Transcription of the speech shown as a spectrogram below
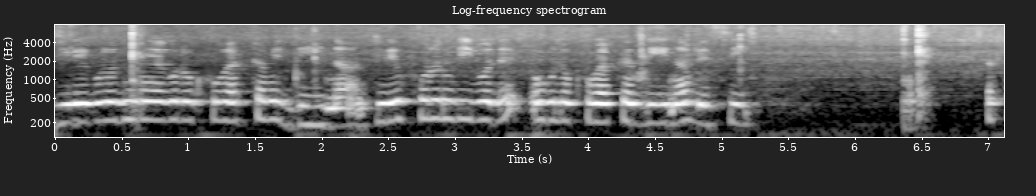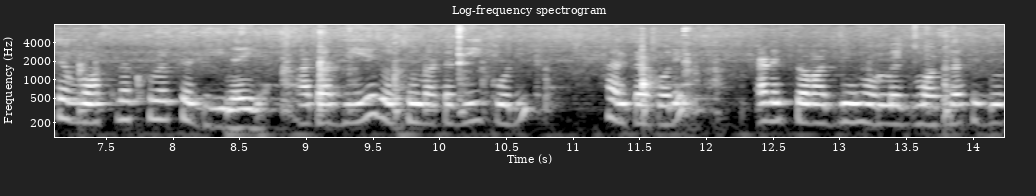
জিরে গুঁড়ো, ধনিয়া গুঁড়ো খুব একটা আমি দিই না। জিরে ফোড়ন দিই বলে ওগুলো খুব একটা দিই না, বেশি একটা মশলা খুব একটা দিই না। আদা দিয়ে, রসুন বাটা দিয়েই করি হালকা করে। আর একটু আমার যে হোমমেড মশলা সেগুলো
